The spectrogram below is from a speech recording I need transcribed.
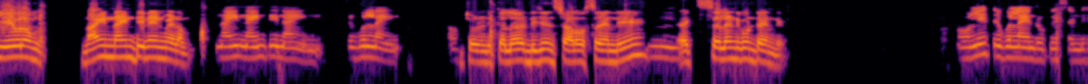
కేవలం nine ninety nine madam nine ninety nine triple nine. చూడండి కలర్ డిజైన్స్ చాలా వస్తాయండి. ఎక్సలెంట్గా ఉంటాయండి. ఓన్లీ ట్రిపుల్ నైన్ రూపీస్ అండి.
